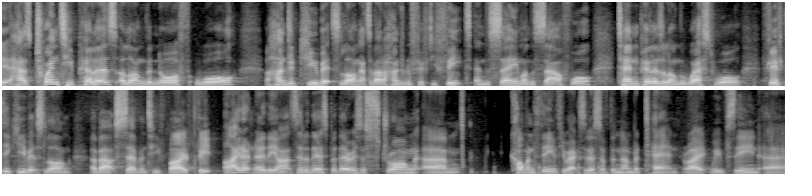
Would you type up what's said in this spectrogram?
it has 20 pillars along the north wall. 100 cubits long, that's about 150 feet, and the same on the south wall. 10 pillars along the west wall, 50 cubits long, about 75 feet. I don't know the answer to this, but there is a strong um, common theme through Exodus of the number 10, right? We've seen uh,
